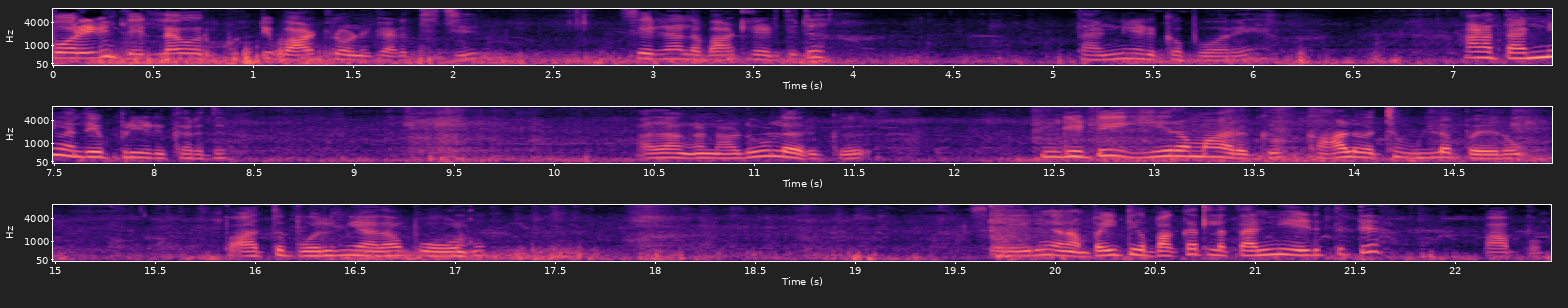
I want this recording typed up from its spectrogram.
போகிறேன்னு தெரியல. ஒரு குட்டி பாட்டில் ஒன்று கிடச்சிச்சு. சரி நான் அந்த பாட்டில் எடுத்துகிட்டு தண்ணி எடுக்க போகிறேன் ஆனால் தண்ணி வந்து எப்படி எடுக்கிறது? அது அங்கே நடுவில் இருக்குது இங்கிட்டு ஈரமாக இருக்குது கால் வச்சா உள்ளே போயிடும் பார்த்து பொறுமையாக தான் போகணும். சரி இருங்க நான் போயிட்டு பக்கத்தில் தண்ணி எடுத்துட்டு பார்ப்போம்.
